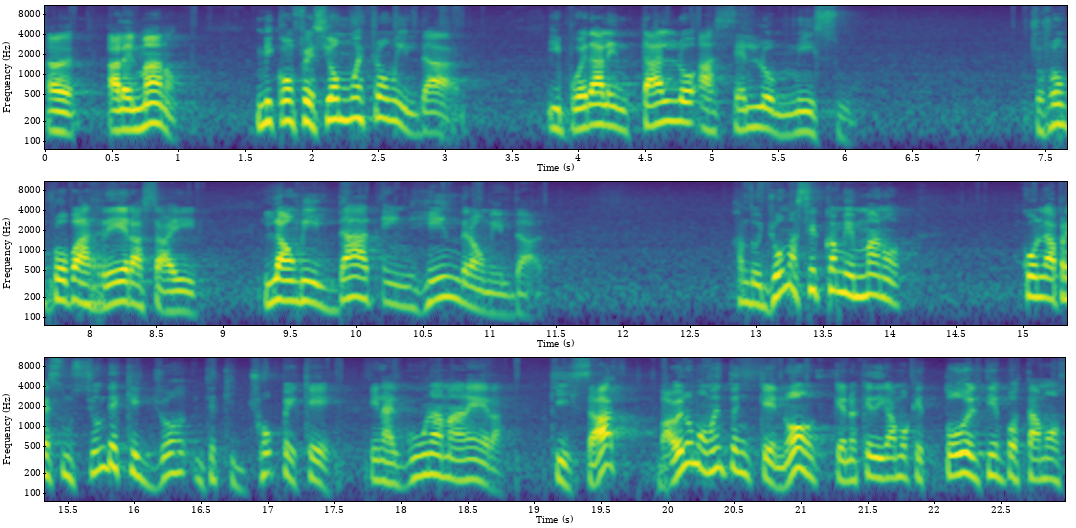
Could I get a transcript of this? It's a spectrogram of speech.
al hermano? Mi confesión muestra humildad y puede alentarlo a hacer lo mismo. Yo rompo barreras ahí. La humildad engendra humildad. Cuando yo me acerco a mi hermano con la presunción de que yo, de que yo pequé en alguna manera, quizás va a haber un momento en que no, que no es que digamos que todo el tiempo estamos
